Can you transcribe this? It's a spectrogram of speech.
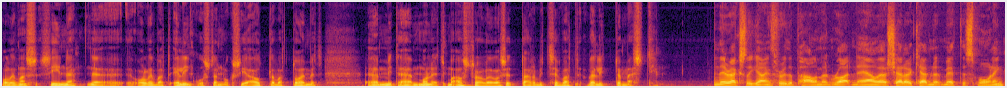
olevan siinä olevat elinkustannuksia auttavat toimet, mitä monet australialaiset tarvitsevat välittömästi. And they're actually going through the parliament right now. Our shadow cabinet met this morning,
